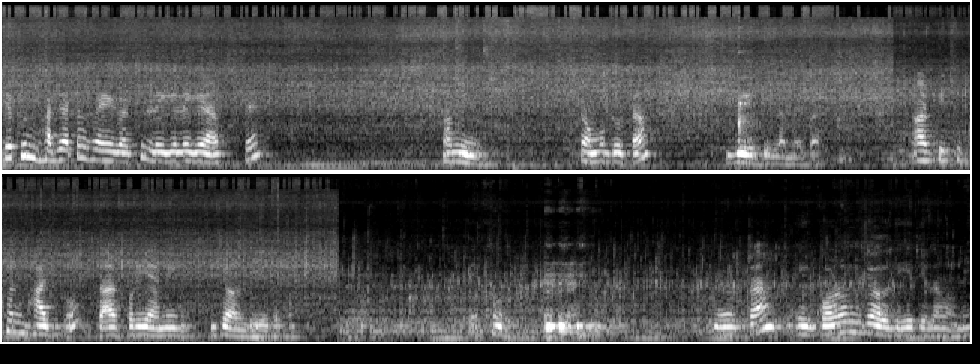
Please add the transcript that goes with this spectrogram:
দেখুন, ভাজাটা হয়ে গেছে, লেগে লেগে আসছে। আমি টমেটোটা দিয়ে দিলাম এবার। আর কিছুক্ষণ ভাজবো, তারপরেই আমি জল দিয়ে দেবো। দেখুন ওটা এই গরম জল দিয়ে দিলাম আমি।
